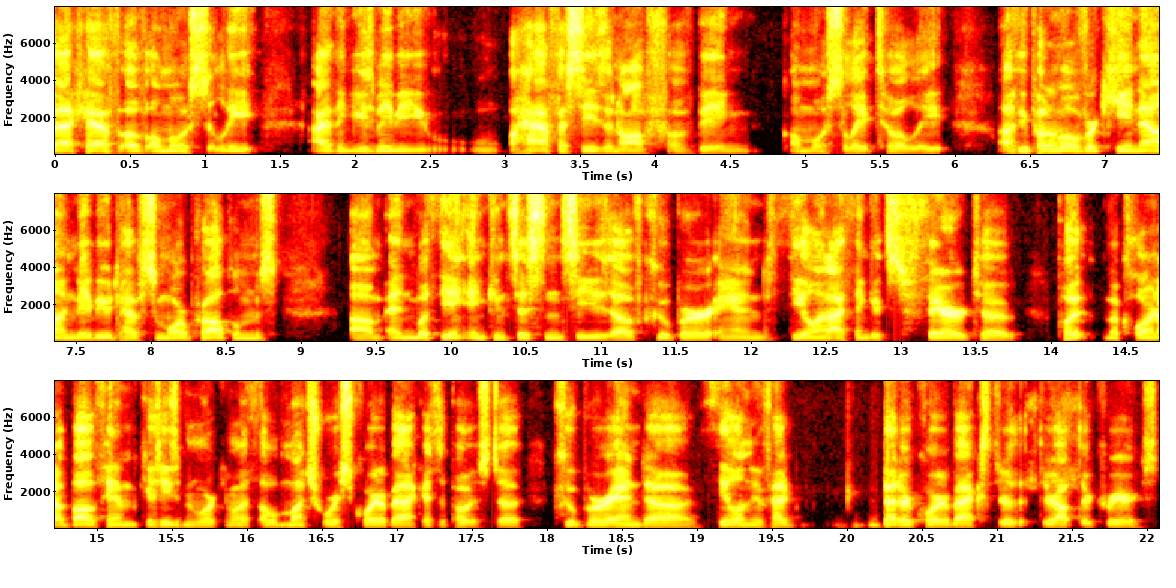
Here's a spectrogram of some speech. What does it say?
back half of almost elite. I think he's maybe half a season off of being almost elite to elite. Uh, if you put him over Keenan maybe you'd have some more problems. Um, and with the inconsistencies of Cooper and Thielen, I think it's fair to put McLaurin above him because he's been working with a much worse quarterback as opposed to Cooper and uh, Thielen, who've had better quarterbacks through, throughout their careers.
